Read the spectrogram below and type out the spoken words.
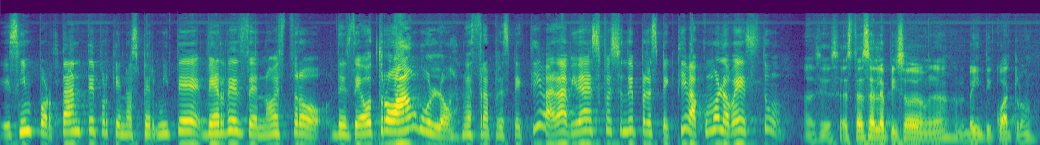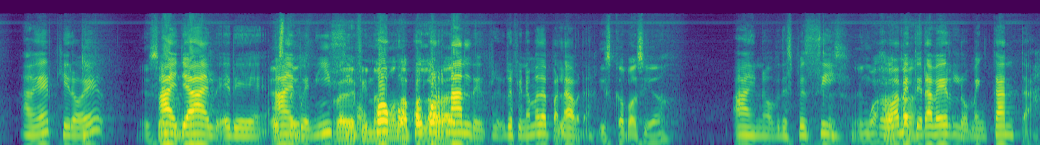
es importante porque nos permite ver desde nuestro, desde otro ángulo nuestra perspectiva. La vida es cuestión de perspectiva. ¿Cómo lo ves tú? Así es. Este es el episodio, ¿verdad? El 24. A ver, quiero ver ah, ya, el, este, ay, buenísimo. Coco, Coco Hernández, refinamos la palabra. Discapacidad. Ay, no, después sí. Me voy a meter a verlo, me encanta.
